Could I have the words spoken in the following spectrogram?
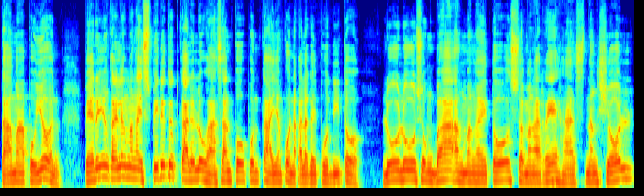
Tama po yon. Pero yung kanilang mga espiritu at kaluluwa, saan pupunta? Yan po, nakalagay po dito. Lulusong ba ang mga ito sa mga rehas ng Sheol?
